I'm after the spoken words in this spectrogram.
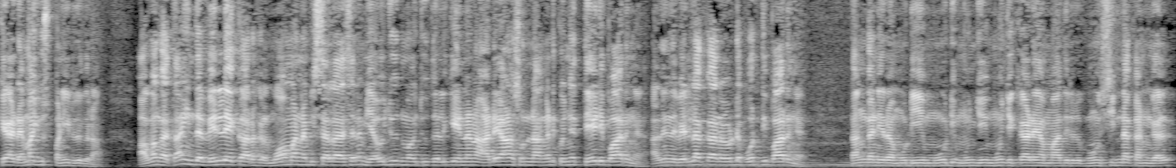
கேடமா யூஸ் பண்ணிட்டு இருக்கிறான் அவங்க தான் இந்த வெள்ளைக்காரர்கள். முகமது நபி சல்லாஹம் யவுஜூத் மௌஜூதலுக்கு என்னென்ன அடையாளம் சொன்னாங்கன்னு கொஞ்சம் தேடி பாருங்க. அது இந்த வெள்ளைக்காரரோட பொருத்தி பாருங்க. தங்க நிற முடி மூடி மூஞ்சி மூஞ்சி கேடைய மாதிரி இருக்கும். சின்ன கண்கள்.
